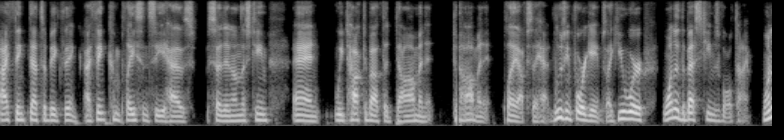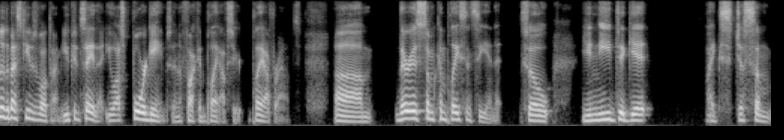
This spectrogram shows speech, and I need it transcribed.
I think that's a big thing. I think complacency has set in on this team. And we talked about the dominant, dominant playoffs they had, losing four games. Like you were one of the best teams of all time. One of the best teams of all time. You could say that. You lost four games in a fucking playoff series, playoff rounds. Um, there is some complacency in it. So you need to get like just some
